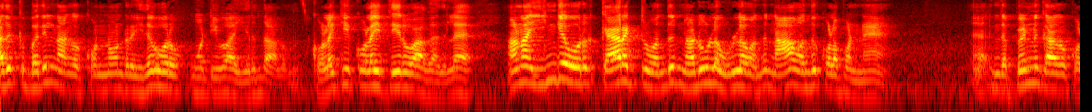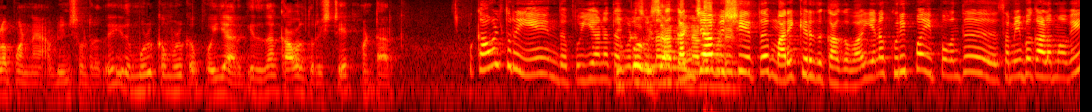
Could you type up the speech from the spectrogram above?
அதுக்கு பதில் நாங்கள் கொன்னோன்ற இது ஒரு மோட்டிவாக இருந்தாலும் கொலைக்கு கொலை தீர்வாகாதுல்ல ஆனால் இங்கே ஒரு கேரக்டர் வந்து நடுவில் உள்ள வந்து நான் வந்து கொலை பண்ணேன். இந்த பெண்ணுக்காக கொலை பண்ணேன் அப்படின்னு சொல்கிறது இது முழுக்க முழுக்க பொய்யா இருக்குது இதுதான் காவல்துறை ஸ்டேட்மெண்ட்டாக இருக்குது காவல்துறை ஏன் இந்த பொய்யான தகவல் கஞ்சா விஷயத்தை மறைக்கிறதுக்காகவா? ஏன்னா குறிப்பா இப்ப வந்து சமீப காலமாவே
